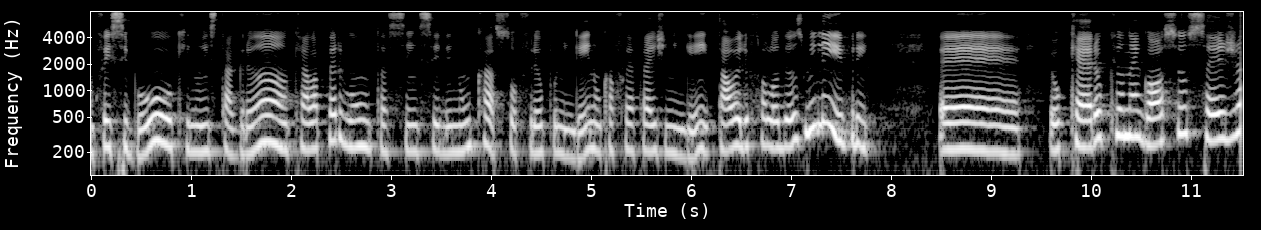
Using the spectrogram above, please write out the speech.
no Facebook, no Instagram, que ela pergunta assim se ele nunca sofreu por ninguém, nunca foi atrás de ninguém e tal. Ele falou: Deus me livre. É, eu quero que o negócio seja,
